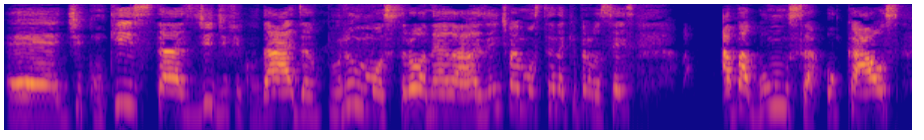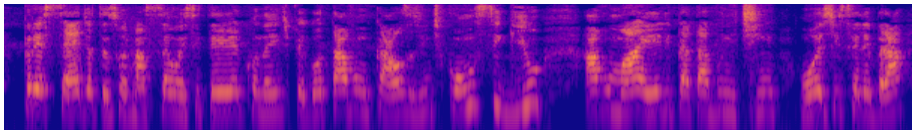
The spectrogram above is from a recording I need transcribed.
é, de conquistas, de dificuldades. O Bruno mostrou, né, a gente vai mostrando aqui para vocês a bagunça, o caos precede a transformação. Esse ter, quando a gente pegou, tava um caos, a gente conseguiu arrumar ele para estar tá bonitinho hoje e celebrar,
